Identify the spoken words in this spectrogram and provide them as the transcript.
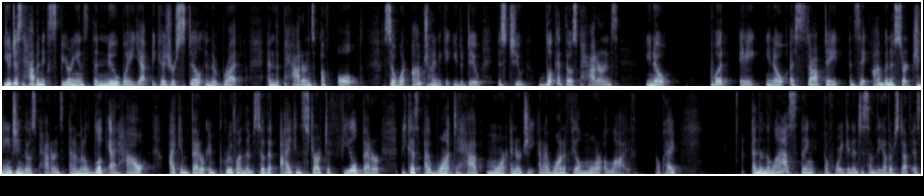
You just haven't experienced the new way yet because you're still in the rut and the patterns of old. So, what I'm trying to get you to do is to look at those patterns, you know, put a you know a stop date and say i'm going to start changing those patterns and i'm going to look at how i can better improve on them so that i can start to feel better because i want to have more energy and i want to feel more alive okay and then the last thing before we get into some of the other stuff is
